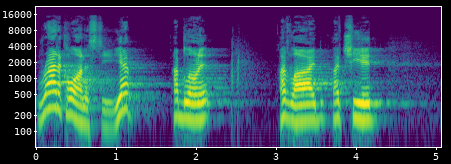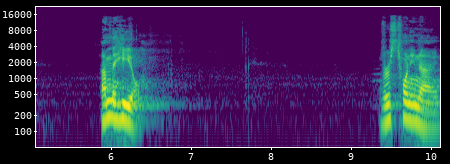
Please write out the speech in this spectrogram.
radical honesty. Yep, I've blown it. I've lied. I've cheated. I'm the heel. Verse 29,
